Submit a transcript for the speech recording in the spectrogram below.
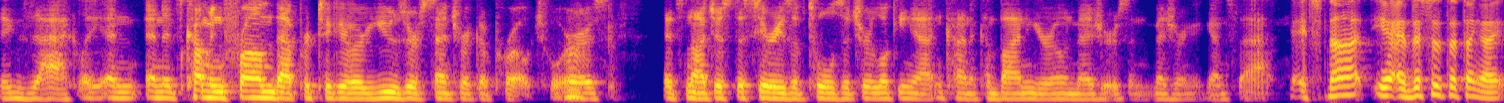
Exactly. And and it's coming from that particular user-centric approach, hmm. whereas mm. it's not just a series of tools that you're looking at and kind of combining your own measures and measuring against that. It's not, yeah, and this is the thing I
